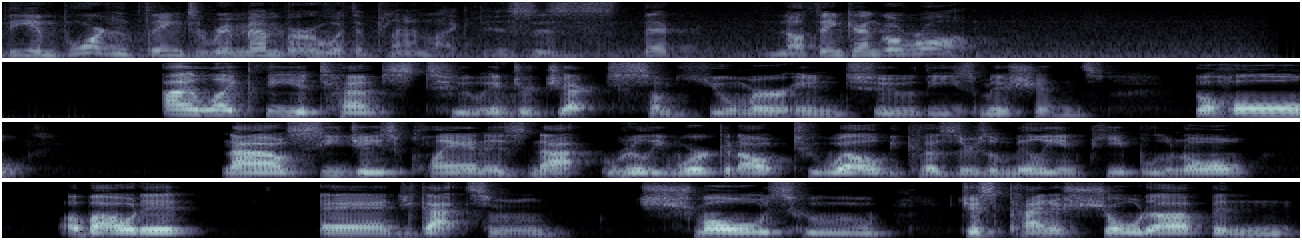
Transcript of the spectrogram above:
the important thing to remember with a plan like this is that nothing can go wrong. I like the attempts to interject some humor into these missions. The whole now CJ's plan is not really working out too well because there's a million people who know about it, and you got some schmoes who just kind of showed up, and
